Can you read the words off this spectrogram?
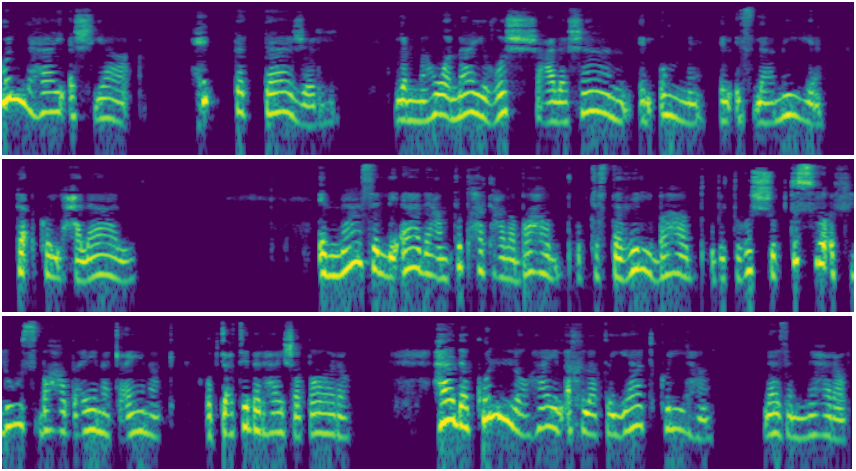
كل هاي أشياء حتى التاجر لما هو ما يغش علشان الأمة الإسلامية تأكل حلال. الناس اللي قاعدة عم تضحك على بعض وبتستغل بعض وبتغش وبتسرق فلوس بعض عينك عينك وبتعتبر هاي شطارة. هذا كله هاي الأخلاقيات كلها لازم نعرف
